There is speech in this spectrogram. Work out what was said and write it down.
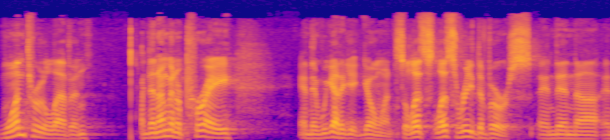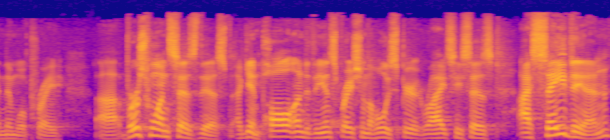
1 through 11, and then I'm going to pray, and then we got to get going. So let's, let's read the verse, and then, uh, and then we'll pray. Uh, verse 1 says this. Again, Paul, under the inspiration of the Holy Spirit, writes, he says, I say then,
